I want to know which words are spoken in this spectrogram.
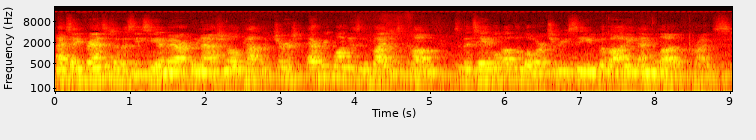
At St. Francis of Assisi American National Catholic Church, everyone is invited to come to the table of the Lord to receive the body and blood of Christ.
